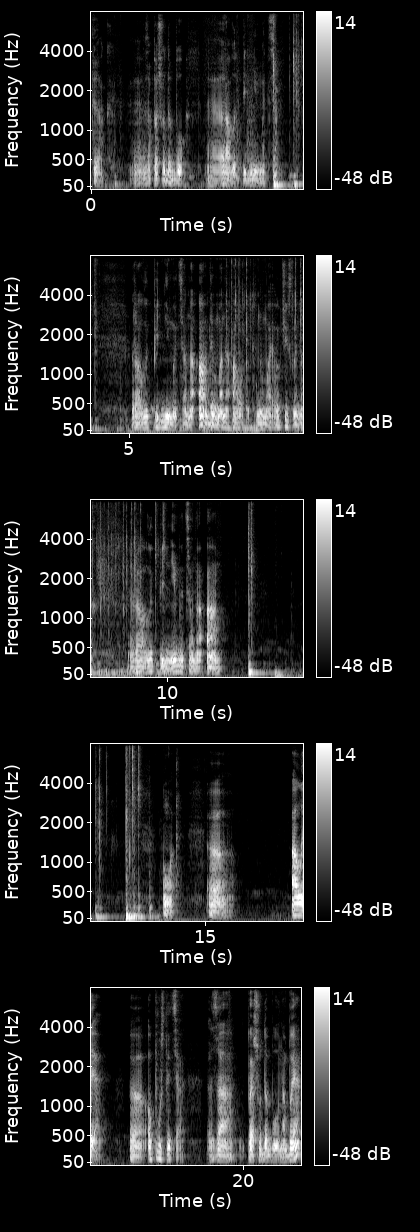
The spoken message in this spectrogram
Так, за першу добу равлик підніметься. Равлик підніметься на А. Де в мене А? Отут немає в обчисленнях. Равлик підніметься на А. От. Е, але е, опуститься за першу добу на Б,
